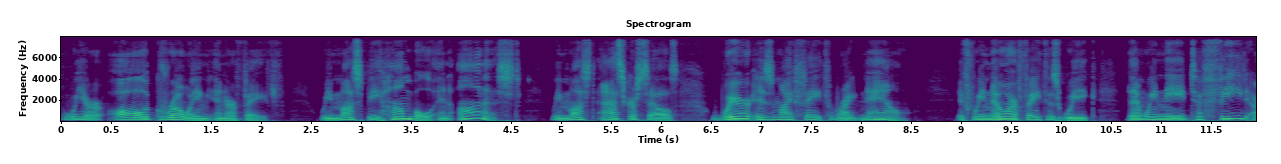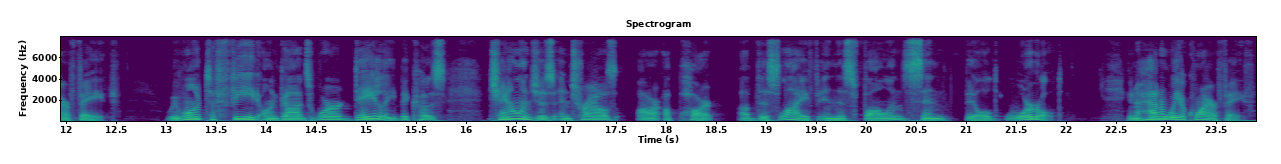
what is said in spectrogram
we are all growing in our faith. We must be humble and honest. We must ask ourselves, where is my faith right now? If we know our faith is weak, then we need to feed our faith. We want to feed on God's word daily because challenges and trials are a part of this life in this fallen, sin filled world. You know, how do we acquire faith?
